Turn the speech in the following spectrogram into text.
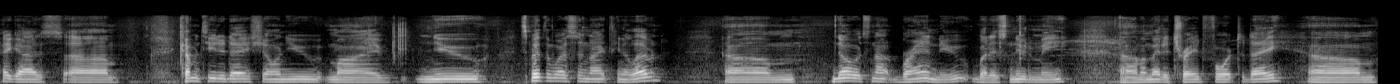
Hey guys, um, coming to you today showing you my new Smith & Wesson 1911. Um, no, it's not brand new, but it's new to me. Um, I made a trade for it today um,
